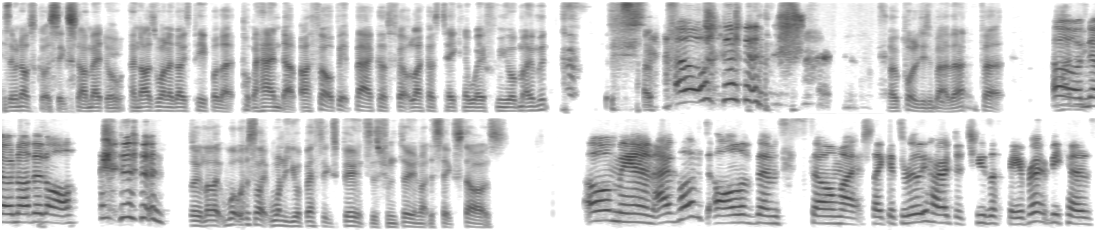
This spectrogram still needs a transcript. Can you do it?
Is anyone else got a six star medal? And I was one of those people that put my hand up. I felt a bit bad because I felt like I was taken away from your moment. so, oh, so apologies about that. But oh, you, no, not at all. so, like, what was like one of your best experiences from doing like the six stars? Oh man, I've loved all of them so much. Like it's really hard to choose a favorite because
